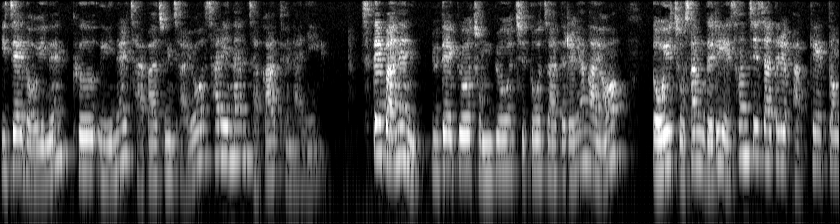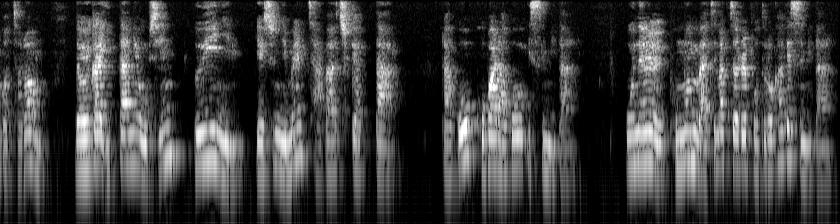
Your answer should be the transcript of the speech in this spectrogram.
이제 너희는 그 의인을 잡아준 자요 살인한 자가 되나니. 스테반은 유대교 종교 지도자들을 향하여 너희 조상들이 선지자들을 박해했던 것처럼 너희가 이 땅에 오신 의인인 예수님을 잡아 죽였다. 라고 고발하고 있습니다. 오늘 본문 마지막 절을 보도록 하겠습니다.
